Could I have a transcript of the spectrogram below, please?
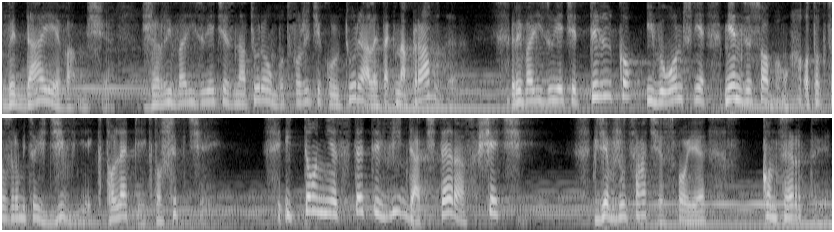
Wydaje wam się, że rywalizujecie z naturą, bo tworzycie kulturę, ale tak naprawdę rywalizujecie tylko i wyłącznie między sobą o to, kto zrobi coś dziwniej, kto lepiej, kto szybciej. I to niestety widać teraz w sieci, gdzie wrzucacie swoje koncerty,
